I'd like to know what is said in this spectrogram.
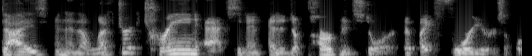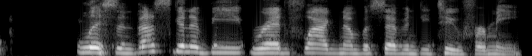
dies in an electric train accident at a department store at like four years old. Listen, that's going to be red flag number 72 for me.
